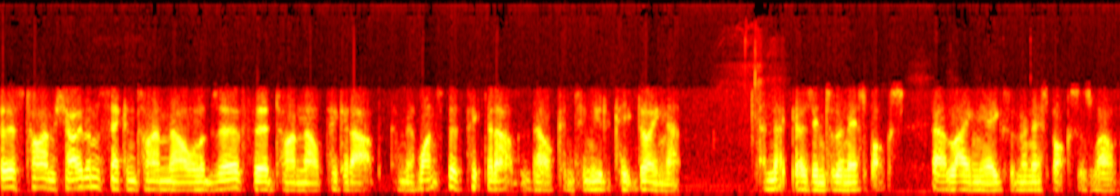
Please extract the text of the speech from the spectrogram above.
first time, show them, second time they'll observe, third time they'll pick it up. And once they've picked it up, they'll continue to keep doing that and that goes into the nest box, uh, laying the eggs in the nest box as well.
